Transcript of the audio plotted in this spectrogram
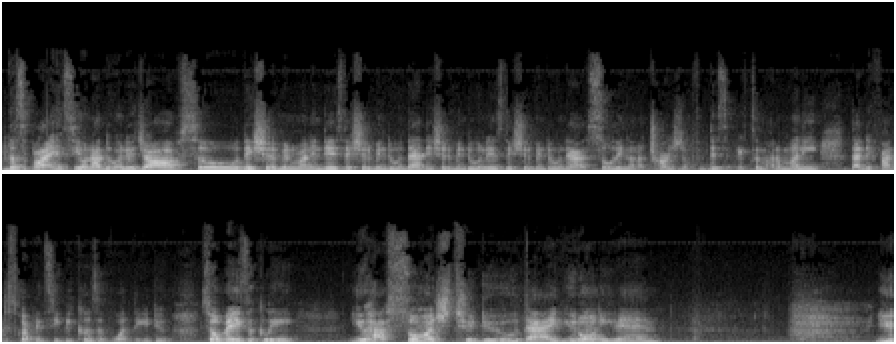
the supply NCO not doing their job so they should have been running this they should have been doing that they should have been doing this they should have been doing that. So they're gonna charge them for this x amount of money that they find discrepancy because of what they do. So basically you have so much to do that you don't even you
